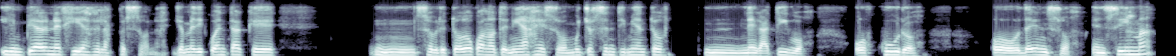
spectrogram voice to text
limpiar energías de las personas. Yo me di cuenta que, mm, sobre todo cuando tenías eso, muchos sentimientos mm, negativos, oscuros o densos encima,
